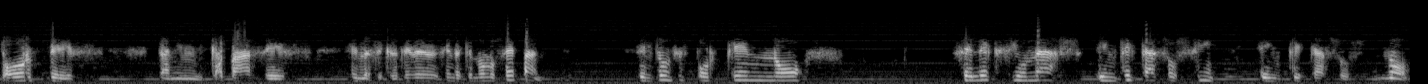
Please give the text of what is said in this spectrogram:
torpes, tan incapaces en la Secretaría de Hacienda que no lo sepan. Entonces, ¿por qué no seleccionar en qué casos sí, en qué casos no?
